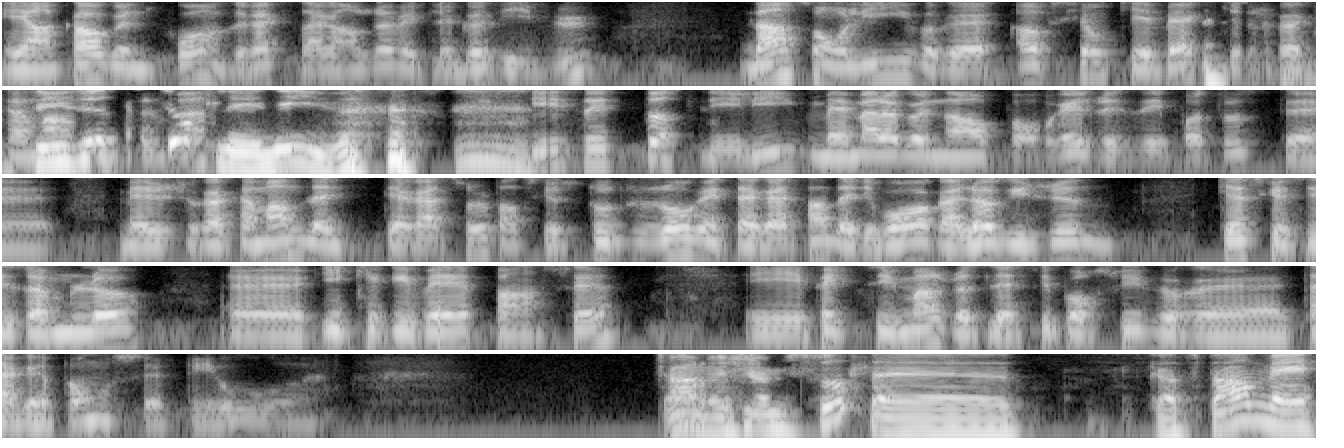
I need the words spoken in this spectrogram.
et encore une fois, on dirait que ça arrangeait avec le gars des vues, dans son livre euh, Option Québec, que je recommande. tous les livres? les tous les livres, mais malheureusement, pour vrai, je ne les ai pas tous. mais je recommande la littérature parce que c'est toujours intéressant d'aller voir à l'origine qu'est-ce que ces hommes-là écrivaient, pensaient. Et effectivement, je vais te laisser poursuivre ta réponse, PO. Ah, mais j'aime ça, quand tu parles. Mais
